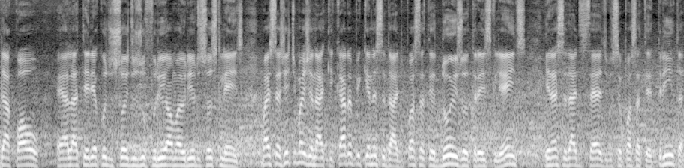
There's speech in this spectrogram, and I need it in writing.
da qual ela teria condições de usufruir a maioria dos seus clientes. Mas se a gente imaginar que cada pequena cidade possa ter dois ou três clientes e na cidade sede você possa ter 30,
